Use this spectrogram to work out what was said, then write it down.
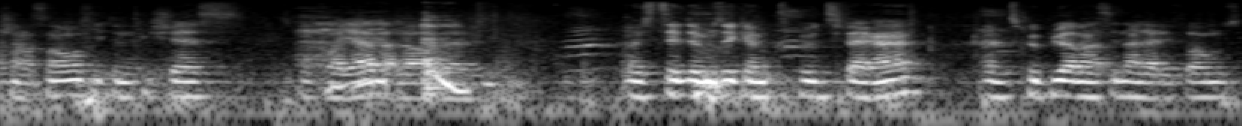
chanson, qui est une richesse incroyable. Alors, euh, un style de musique un petit peu différent, un petit peu plus avancé dans la réforme aussi.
